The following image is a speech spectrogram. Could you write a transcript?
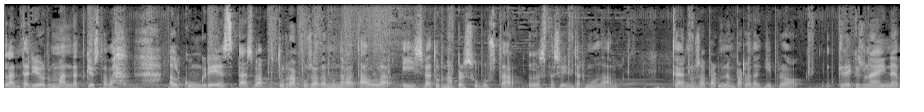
l'anterior mandat que jo estava al Congrés es va tornar a posar damunt de la taula i es va tornar a pressupostar l'estació intermodal que no, no hem parlat aquí però crec que és una eina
